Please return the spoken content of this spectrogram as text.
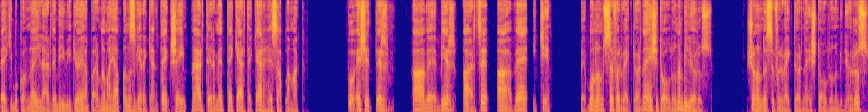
Belki bu konuda ileride bir video yaparım ama yapmanız gereken tek şey her terimi teker teker hesaplamak. Bu eşittir a ve 1 artı a ve 2 ve bunun sıfır vektörüne eşit olduğunu biliyoruz. Şunun da sıfır vektörüne eşit olduğunu biliyoruz.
